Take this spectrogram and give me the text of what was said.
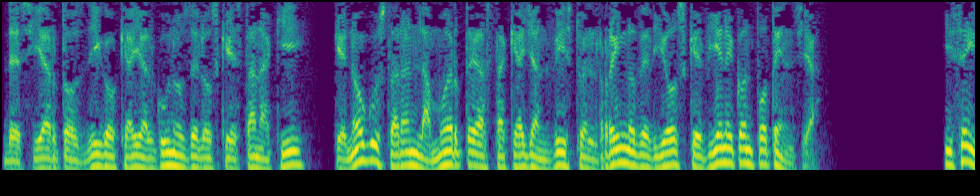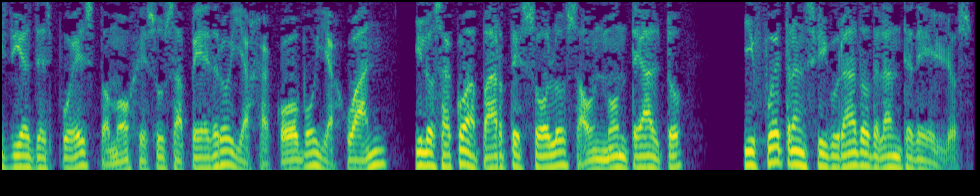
De cierto os digo que hay algunos de los que están aquí que no gustarán la muerte hasta que hayan visto el reino de Dios que viene con potencia. Y seis días después tomó Jesús a Pedro y a Jacobo y a Juan, y los sacó aparte solos a un monte alto, y fue transfigurado delante de ellos.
